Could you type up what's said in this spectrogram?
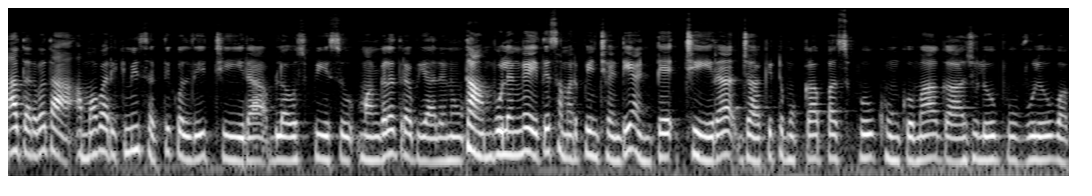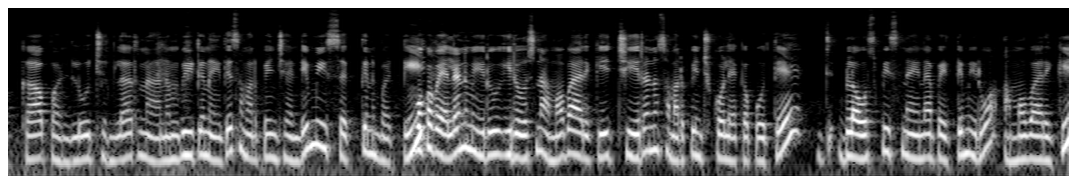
ఆ తర్వాత అమ్మవారికి మీ శక్తి కొలిది చీర బ్లౌజ్ పీసు మంగళ ద్రవ్యాలను తాంబూలంగా అయితే సమర్పించండి. అంటే చీర జాకెట్ ముక్క పసుపు కుంకుమ గాజులు పువ్వులు వక్క పండ్లు చిల్లర నాణం వీటిని అయితే సమర్పించండి. మీ శక్తిని బట్టి. ఒకవేళ మీరు ఈ రోజున అమ్మవారికి చీరను సమర్పించుకోలేకపోతే బ్లౌజ్ పీస్ పీస్నైనా పెట్టి మీరు అమ్మవారికి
